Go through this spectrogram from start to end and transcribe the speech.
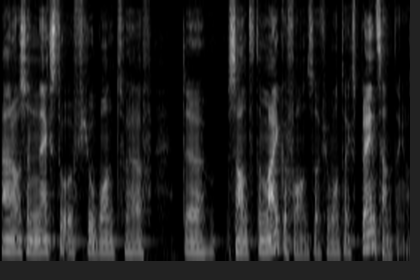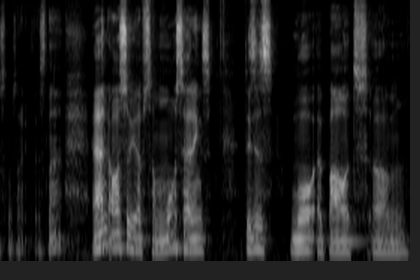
and also next to if you want to have the sound of the microphone. So if you want to explain something or something like this. No? And also you have some more settings. This is more about um,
